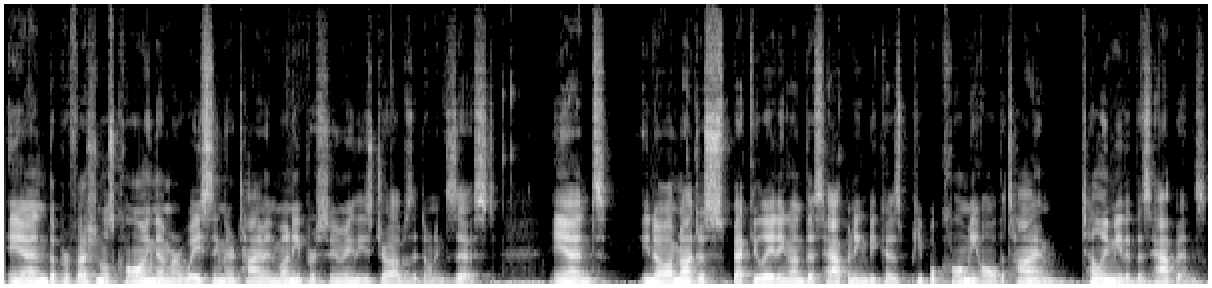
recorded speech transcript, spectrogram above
and the professionals calling them are wasting their time and money pursuing these jobs that don't exist. And you know, I'm not just speculating on this happening because people call me all the time telling me that this happens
